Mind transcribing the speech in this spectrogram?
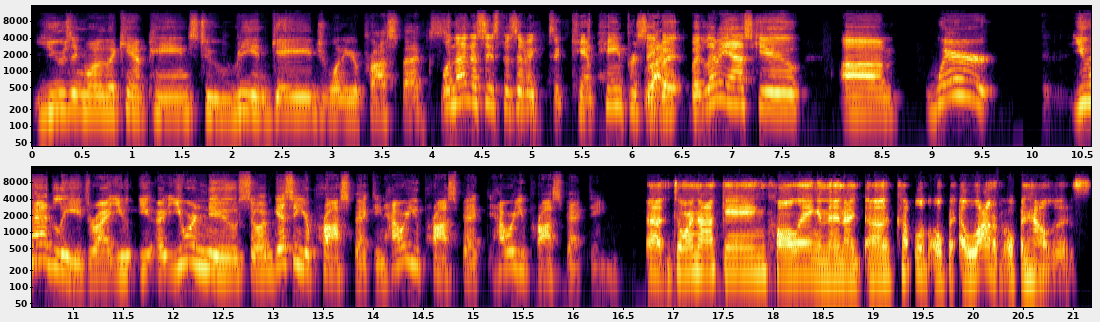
using one of the campaigns to re-engage one of your prospects? well, not necessarily specific to campaign per se, Right. but but let me ask you, um, where you had leads, right? You you uh, you were new, so I'm guessing you're prospecting. How are you prospect? How are you prospecting? Uh, door knocking, calling, and then a couple of open, a lot of open houses.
